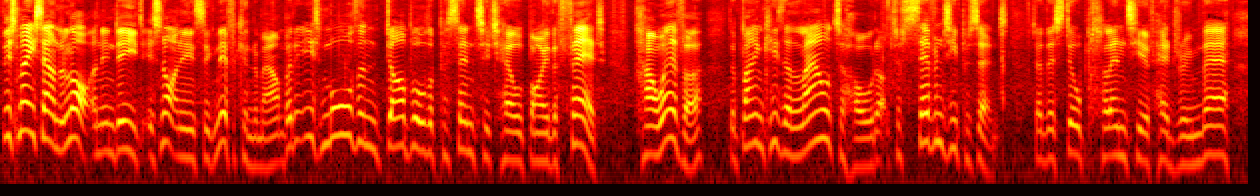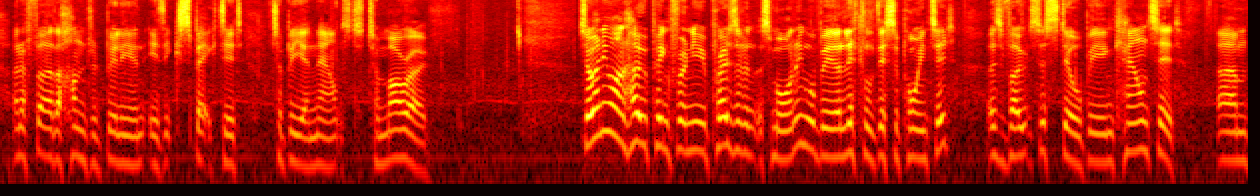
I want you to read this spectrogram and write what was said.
This may sound a lot, and indeed it's not an insignificant amount, but it is more than double the percentage held by the Fed. However, the bank is allowed to hold up to 70%, so there's still plenty of headroom there, and a further 100 billion is expected to be announced tomorrow. So, anyone hoping for a new president this morning will be a little disappointed as votes are still being counted. Um,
